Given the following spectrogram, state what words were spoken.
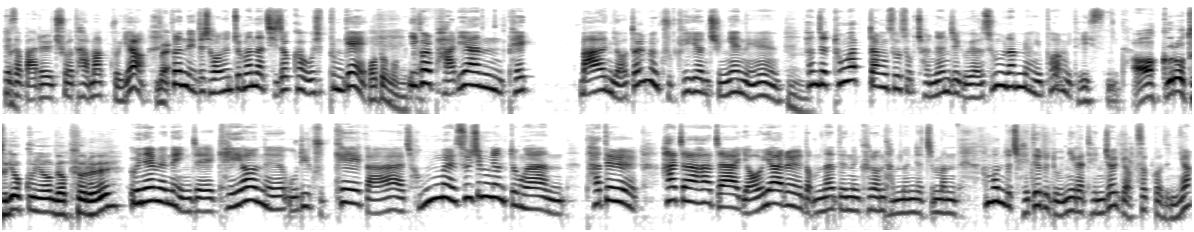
그래서 네. 말을 주워 담았고요. 네. 그런데 이제 저는 좀 하나 지적하고 싶은 게 이걸 발의한 100 48명 국회의원 중에는 음. 현재 통합당 소속 전현직 의원 21명이 포함이 돼 있습니다. 아, 끌어들였군요, 몇 표를. 왜냐면은 이제 개헌은 우리 국회가 정말 수십 년 동안 다들 하자 하자 여야를 넘나드는 그런 담론이었지만 한 번도 제대로 논의가 된 적이 없었거든요.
